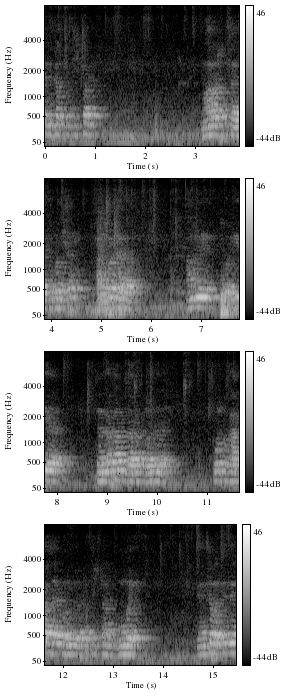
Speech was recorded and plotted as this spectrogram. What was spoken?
विकास प्रतिष्ठान महाराष्ट्र साहित्य परिषद आम्ही स्वर्गीय चंद्रकांत दादा कळमकर उर्फ काकासाहेब कळमकर प्रतिष्ठान मुंबई. यांच्या वतीने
